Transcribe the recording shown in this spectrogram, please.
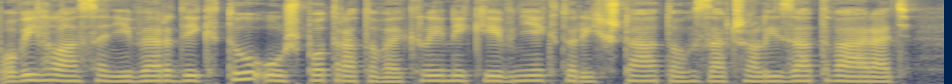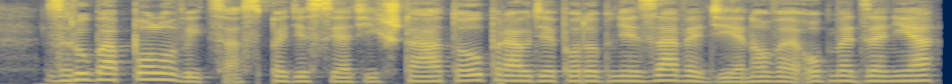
Po vyhlásení verdiktu už potratové kliniky v niektorých štátoch začali zatvárať. Zhruba polovica z 50 štátov pravdepodobne zavedie nové obmedzenia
